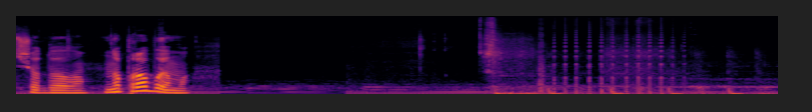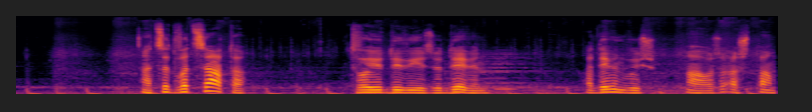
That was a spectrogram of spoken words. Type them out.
Чудово. Ну, пробуємо. А це 20-та. Твою дивізію. Де він? А де він вийшов? А, аж, аж там.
